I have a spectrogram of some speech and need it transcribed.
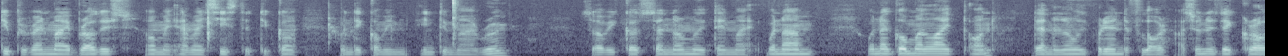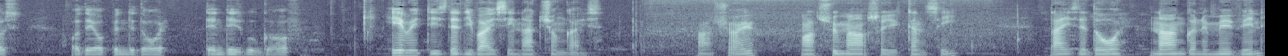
to prevent my brothers or my, and my sister to come when they come in, into my room. So because I normally take my when I'm when I got my light on then I normally put it on the floor. As soon as they cross or they open the door then this will go off. Here it is the device in action guys. I'll show you. I'll zoom out so you can see. That is the door. Now I'm gonna move in.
